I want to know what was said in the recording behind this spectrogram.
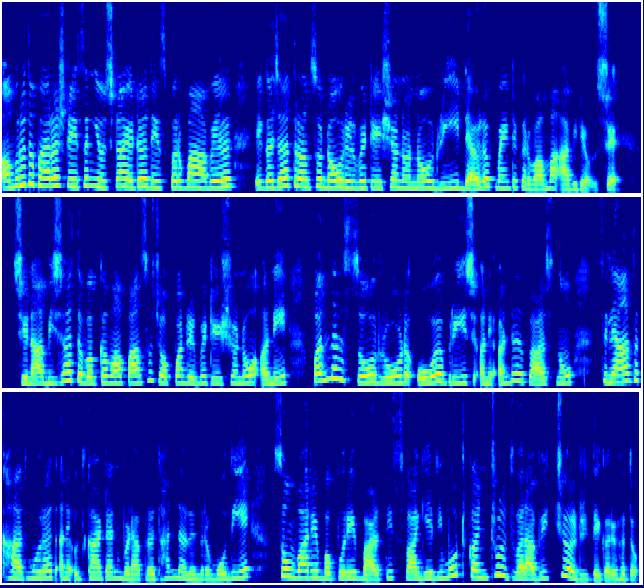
અમૃત ભારત સ્ટેશન યોજના હેઠળ દેશભરમાં આવેલ એક હજાર ત્રણસો નવ રેલવે સ્ટેશનોનો રીડેવલપમેન્ટ કરવામાં આવી રહ્યો છે. જેના બીજા તબક્કામાં પાંચસો ચોપન રેલવે સ્ટેશનો અને પંદરસો રોડ ઓવરબ્રિજ અને અંડરપાસનું શિલાન્યાસ, ખાતમુહૂર્ત અને ઉદ્ઘાટન વડાપ્રધાન નરેન્દ્ર મોદીએ સોમવારે બપોરે બાર ત્રીસ વાગ્યે રિમોટ કંટ્રોલ દ્વારા વર્ચ્યુઅલ રીતે કર્યો હતો.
